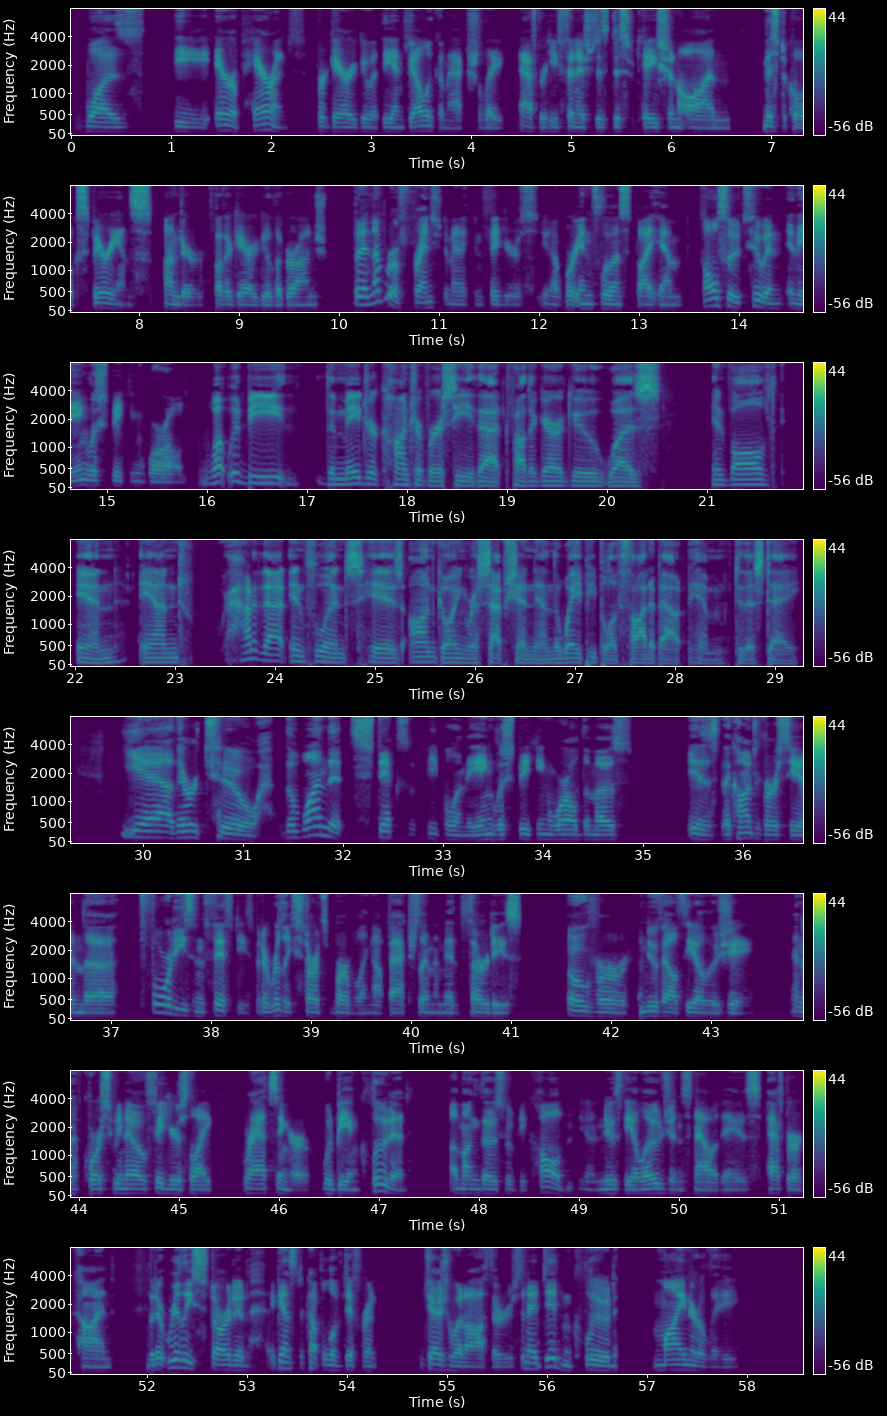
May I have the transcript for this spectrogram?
was the heir apparent for Garrigou at the Angelicum, actually, after he finished his dissertation on mystical experience under Father Garrigou Lagrange. But a number of French Dominican figures, you know, were influenced by him. Also, too, in, in the English speaking world. What would be the major controversy that Father Garrigou was involved in, and how did that influence his ongoing reception and the way people have thought about him to this day? Yeah, there are two. The one that sticks with people in the English speaking world the most is the controversy in the 40s and 50s, but it really starts burbling up actually in the mid 30s over Nouvelle Theologie. And of course, we know figures like Ratzinger would be included among those who would be called, you know, new theologians nowadays after a kind. But it really started against a couple of different Jesuit authors, and it did include minorly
